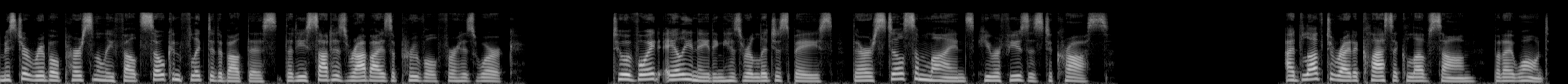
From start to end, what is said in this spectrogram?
Mr. Ribo personally felt so conflicted about this that he sought his rabbi's approval for his work. To avoid alienating his religious base, there are still some lines he refuses to cross. I'd love to write a classic love song, but I won't,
